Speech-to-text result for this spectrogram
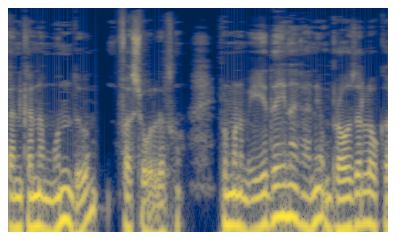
దానికన్నా ముందు ఫస్ట్ ఒకటి తెలుసుకో. ఇప్పుడు మనం ఏదైనా కానీ బ్రౌజర్లో ఒక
